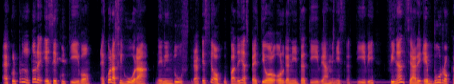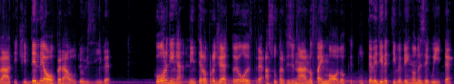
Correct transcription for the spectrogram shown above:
Ecco, il produttore esecutivo è quella figura nell'industria che si occupa degli aspetti organizzativi, amministrativi, finanziari e burocratici delle opere audiovisive coordina l'intero progetto e oltre a supervisionarlo fa in modo che tutte le direttive vengano eseguite.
